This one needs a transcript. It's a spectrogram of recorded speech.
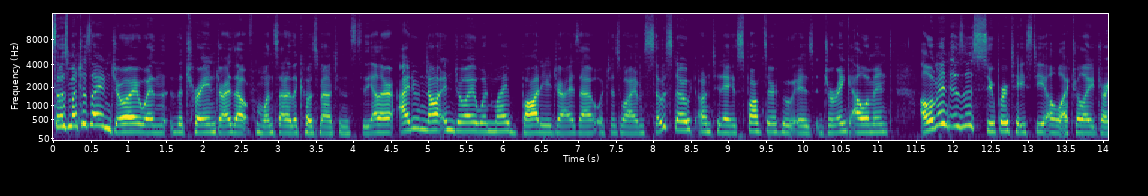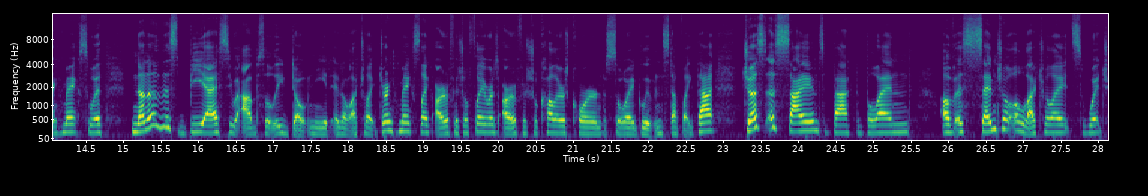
So as much as I enjoy when the train dries out from one side of the coast mountains to the other, I do not enjoy when my body dries out, which is why I'm so stoked on today's sponsor, who is Drink LMNT. LMNT is a super tasty electrolyte drink mix with none of this BS you absolutely don't need in electrolyte drink mix, like artificial flavors, artificial colors, corn, soy, gluten, stuff like that. Just a science-backed blend of essential electrolytes, which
